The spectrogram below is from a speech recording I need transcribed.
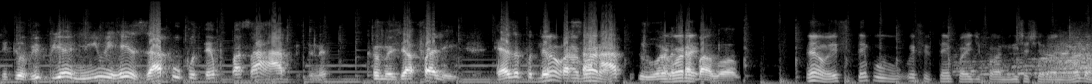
Tem que ouvir pianinho e rezar pro, pro tempo passar rápido, né? Como eu já falei. Reza pro tempo não, passar agora, rápido, o ano agora, acabar logo. Não, esse tempo, esse tempo aí de flamenguista tirando onda,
